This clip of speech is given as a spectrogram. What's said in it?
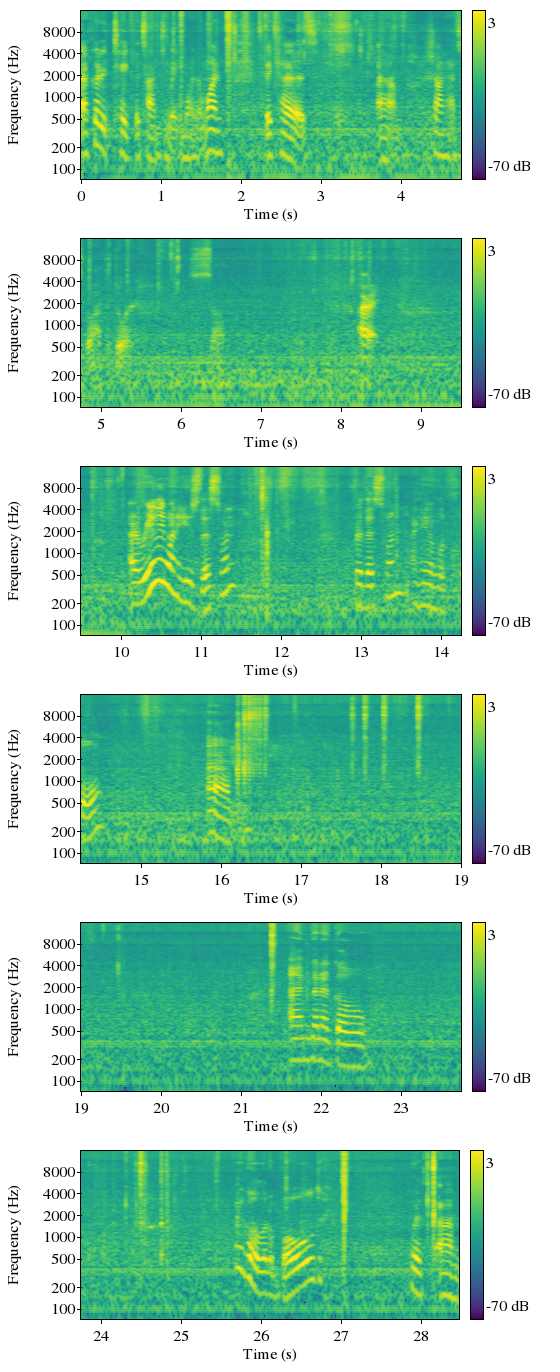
I couldn't take the time to make more than one because um, Sean had to go out the door. All right. I really want to use this one for this one. I think it'll look cool. Um, I'm gonna go. I'm gonna go a little bold with um,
